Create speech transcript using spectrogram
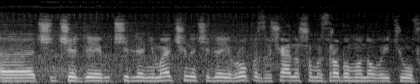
е, чи, чи, для, чи для Німеччини, чи для Європи, звичайно, що ми зробимо новий тюф.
